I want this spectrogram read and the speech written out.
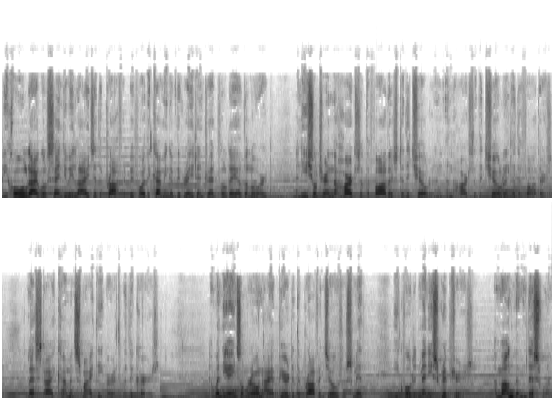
Behold, I will send you Elijah the prophet before the coming of the great and dreadful day of the Lord, and he shall turn the hearts of the fathers to the children, and the hearts of the children to the fathers, lest I come and smite the earth with a curse. And when the angel Moroni appeared to the prophet Joseph Smith, he quoted many scriptures. Among them, this one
